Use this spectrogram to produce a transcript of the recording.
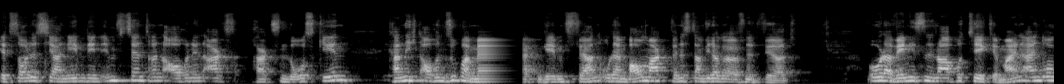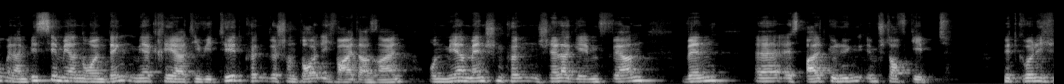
Jetzt soll es ja neben den Impfzentren auch in den Arztpraxen losgehen. Kann nicht auch in Supermärkten geimpft werden oder im Baumarkt, wenn es dann wieder geöffnet wird oder wenigstens in der Apotheke. Mein Eindruck, mit ein bisschen mehr neuem Denken, mehr Kreativität könnten wir schon deutlich weiter sein und mehr Menschen könnten schneller geimpft werden, wenn äh, es bald genügend Impfstoff gibt. Mit, Grönig,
